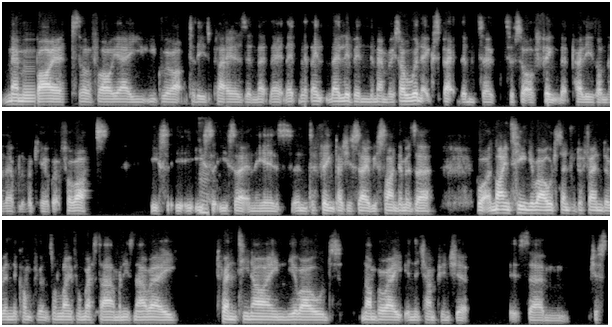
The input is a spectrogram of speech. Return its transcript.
memory bias of oh yeah you, you grew up to these players and that they, they, they they live in the memory. So I wouldn't expect them to to sort of think that Pelly's on the level of Akil but for us he, he, mm. he, certainly is. And to think as you say we signed him as a what a 19 year old central defender in the conference on loan from West Ham and he's now a 29 year old number eight in the championship. It's um just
